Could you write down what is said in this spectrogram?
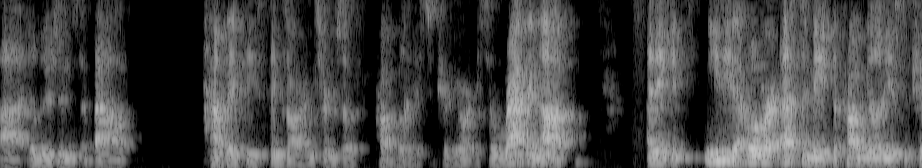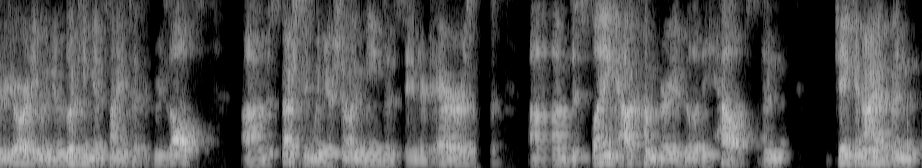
uh, illusions about how big these things are in terms of probability of superiority. So wrapping up, I think it's easy to overestimate the probability of superiority when you're looking at scientific results, um, especially when you're showing means and standard errors. Um, displaying outcome variability helps. And Jake and I have been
